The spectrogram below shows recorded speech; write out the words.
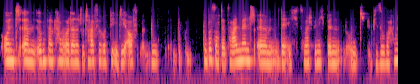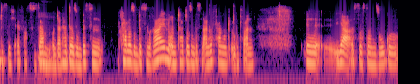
Und ähm, irgendwann kam aber dann eine total verrückte Idee auf, du, du, du bist doch der Zahlenmensch, ähm, der ich zum Beispiel nicht bin und wieso machen wir das nicht einfach zusammen? Mhm. Und dann hat er so ein bisschen, kam er so ein bisschen rein und hat da so ein bisschen angefangen und irgendwann äh, ja, ist das dann so ge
